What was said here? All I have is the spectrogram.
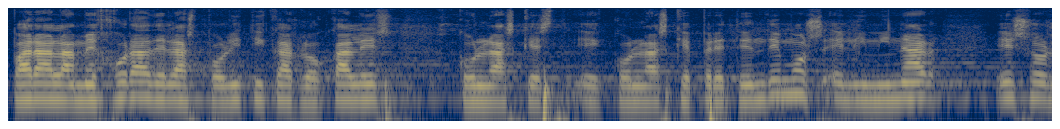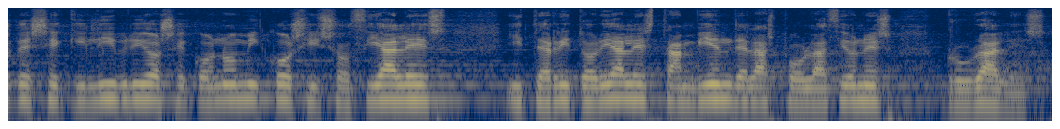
para la mejora de las políticas locales con las que, eh, con las que pretendemos eliminar esos desequilibrios económicos y sociales y territoriales también de las poblaciones rurales,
